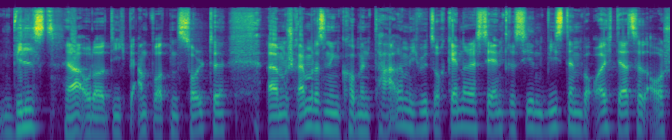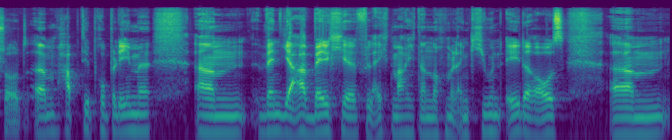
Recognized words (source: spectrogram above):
willst, ja, oder die ich beantworten sollte, ähm, schreib mir das in den Kommentaren. Mich würde es auch generell sehr interessieren, wie es denn bei euch derzeit ausschaut. Ähm, habt ihr Probleme? Ähm, wenn ja, welche? Vielleicht mache ich dann nochmal ein QA daraus ähm,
